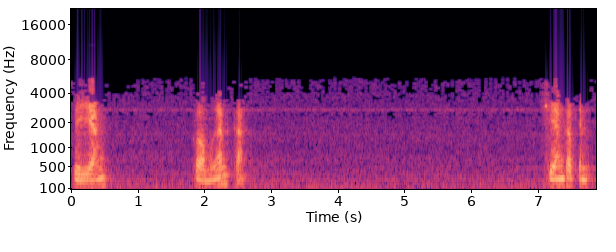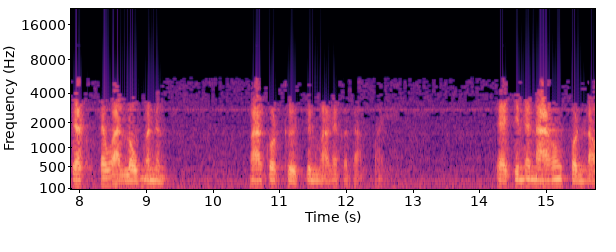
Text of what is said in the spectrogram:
เสียงก็เหมือนกัน เสียงก็เป็นแต่แต่ว่าลมอันหนึ่งปรากฏเกิดขึ้นมาแล้วก็ดับไป แต่จินตนาของคนเรา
